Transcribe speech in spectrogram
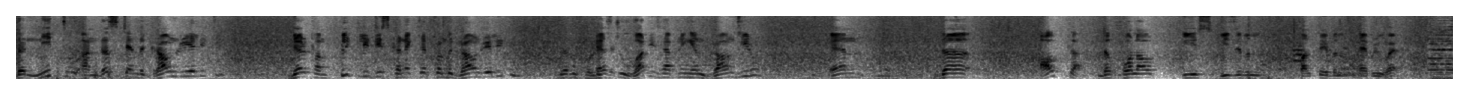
the need to understand the ground reality. They are completely disconnected from the ground reality as to what is happening in ground zero. And the outcome, the fallout is visible, palpable everywhere.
